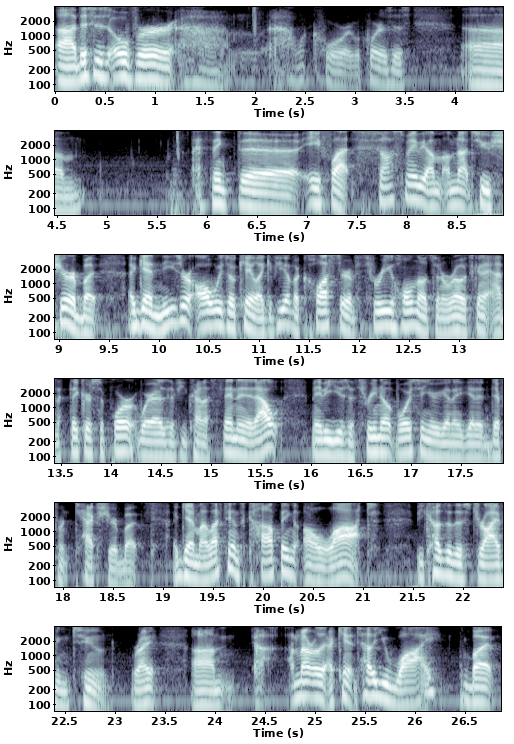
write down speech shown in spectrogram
Uh, this is over uh, what chord? What chord is this? Um, I think the A flat sus maybe I'm, I'm not too sure, but again, these are always okay. Like if you have a cluster of three whole notes in a row, it's going to add a thicker support. Whereas if you kind of thin it out, maybe use a three note voicing, you're going to get a different texture. But again, my left hand's comping a lot because of this driving tune, right? Um, I'm not really, I can't tell you why, but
